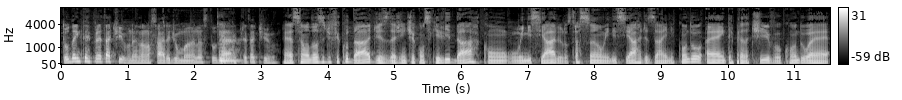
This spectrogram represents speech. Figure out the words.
Tudo é interpretativo, né? Na nossa área de humanas, tudo é, é interpretativo. Essa é uma das dificuldades da gente conseguir lidar com o iniciar ilustração, iniciar design. Quando é interpretativo, quando é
